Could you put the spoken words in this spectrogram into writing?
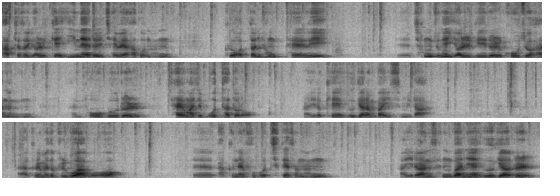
다 합쳐서 10개 이내를 제외하고는 그 어떤 형태의 청중의 열기를 고조하는 도구를 사용하지 못하도록 이렇게 의결한 바 있습니다. 아, 그럼에도 불구하고 박근혜 후보 측에서는 아, 이러한 선관위의 의결을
